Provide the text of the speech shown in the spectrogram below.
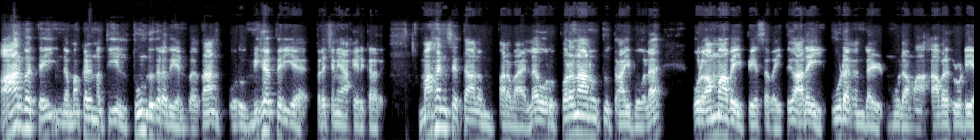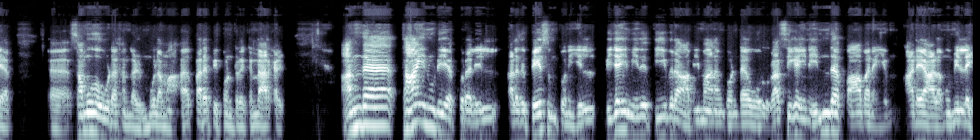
ஆர்வத்தை இந்த மக்கள் மத்தியில் தூண்டுகிறது என்பதுதான் ஒரு மிகப்பெரிய பிரச்சனையாக இருக்கிறது. மகன் செத்தாலும் பரவாயில்ல ஒரு புறநானூற்று தாய் போல ஒரு அம்மாவை பேச வைத்து அதை ஊடகங்கள் மூலமாக அவர்களுடைய அஹ், சமூக ஊடகங்கள் மூலமாக பரப்பி கொண்டிருக்கின்றார்கள். அந்த தாயினுடைய குரலில் அல்லது பேசும் துணியில் விஜய் மீது தீவிர அபிமானம் கொண்ட ஒரு ரசிகையின் இந்த பாவனையும் அடையாளமும் இல்லை.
